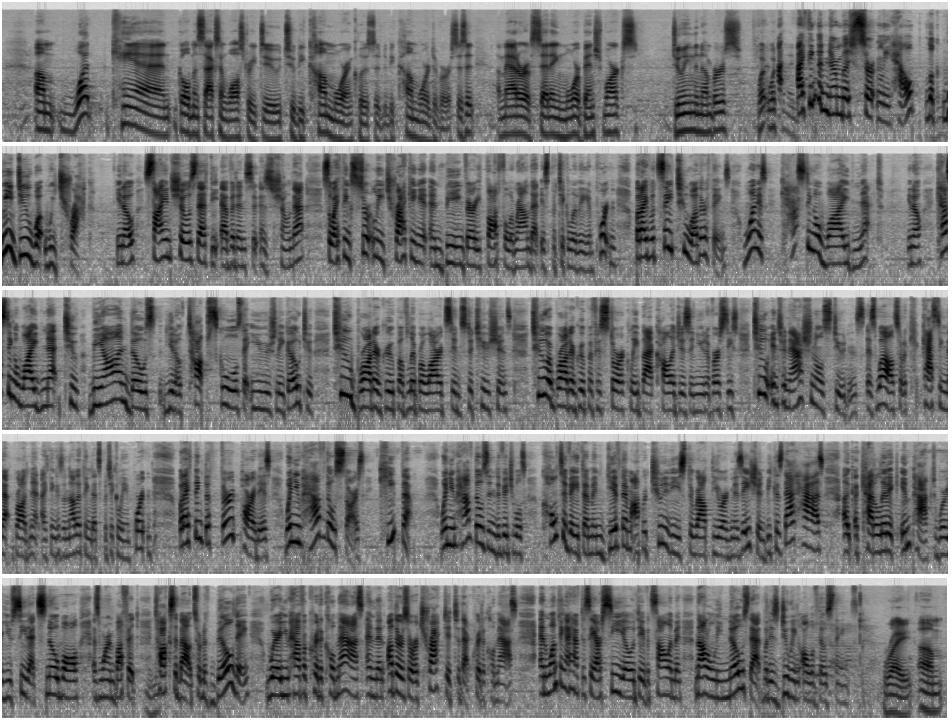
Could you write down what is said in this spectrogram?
Um, what can Goldman Sachs and Wall Street do to become more inclusive, to become more diverse? Is it a matter of setting more benchmarks, doing the numbers? What, what I, I think the numbers certainly help. Look, we do what we track. You know, science shows that, the evidence has shown that. So I think certainly tracking it and being very thoughtful around that is particularly important. But I would say two other things. One is casting a wide net you know, casting a wide net to beyond those, you know, top schools that you usually go to, to broader group of liberal arts institutions, to a broader group of historically black colleges and universities, to international students as well. Sort of casting that broad net, I think, is another thing that's particularly important. But I think the third part is when you have those stars, keep them when you have those individuals, cultivate them and give them opportunities throughout the organization because that has a, a catalytic impact where you see that snowball, as Warren Buffett mm -hmm. talks about, sort of building where you have a critical mass and then others are attracted to that critical mass. And one thing I have to say, our CEO, David Solomon, not only knows that, but is doing all of those things. Right. Um,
